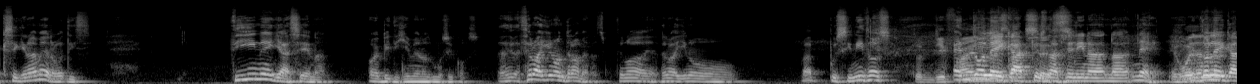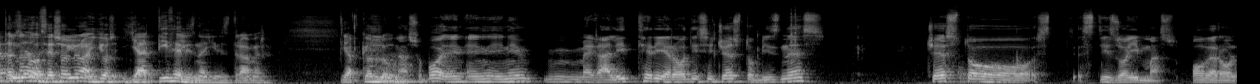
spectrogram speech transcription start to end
ξεκινάμε ερώτηση. Τι είναι για σένα ο επιτυχημένος μουσικός; Ε, θέλω να γίνω drummer, ας πούμε. θέλω, να- θέλω να γίνω... ε, που συνήθως Το δεν define το the λέει κάποιος success. να θέλει να... να ναι, Εγώ δεν ήταν το λέει ήταν κάποιος να το να... θέσω λίγο αγιώς. Γιατί θέλεις να γίνεις drummer. Για ποιο λόγο; Να σου πω, είναι, είναι- είναι η μεγαλύτερη ερώτηση και στο business και στο, σ- στη ζωή μας, overall.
